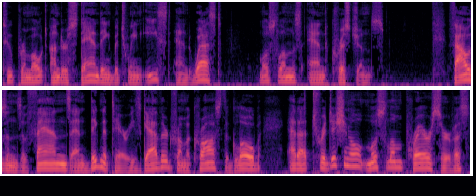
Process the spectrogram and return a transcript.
to promote understanding between East and West, Muslims and Christians. Thousands of fans and dignitaries gathered from across the globe at a traditional Muslim prayer service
